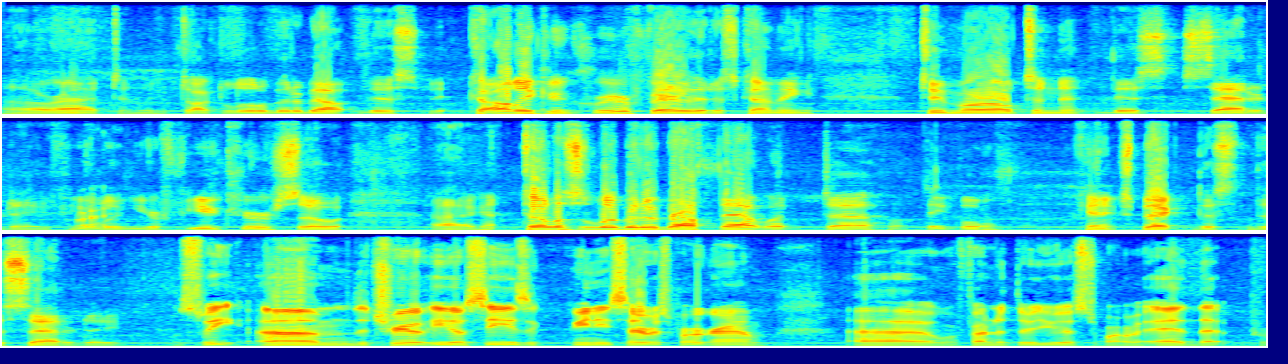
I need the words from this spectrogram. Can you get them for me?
All right, and we've talked a little bit about this college and career fair that is coming to Morrilton this Saturday, fueling Right. your future. So, uh, tell us a little bit about that. What uh, what people can expect this this Saturday. Well, sweet. Um, the Trio EOC is a community service program. Uh, we're funded through the U.S. Department of Ed that pr-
